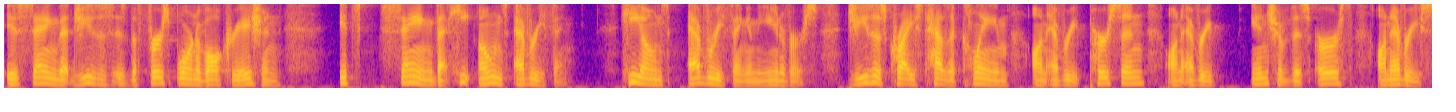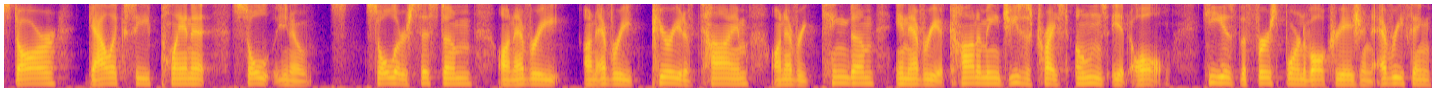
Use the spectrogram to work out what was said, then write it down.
is saying that Jesus is the firstborn of all creation, it's saying that he owns everything. He owns everything in the universe. Jesus Christ has a claim on every person, on every inch of this earth, on every star, galaxy, planet, sol, you know, solar system, on every on every period of time, on every kingdom, in every economy. Jesus Christ owns it all. He is the firstborn of all creation. Everything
